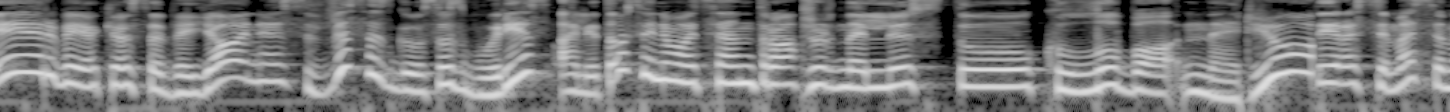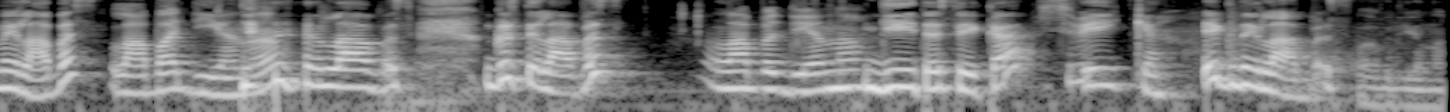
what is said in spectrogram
ir be jokios abejonės visas gausus būrys Alitaus jaunimo centro žurnalistų klubo narių. Tai yra Simas, Simai, labas. Labą dieną. labas. Gustai, labas. Labą dieną. Gydytė sveika? Sveiki. Ignai labas. Labą dieną.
